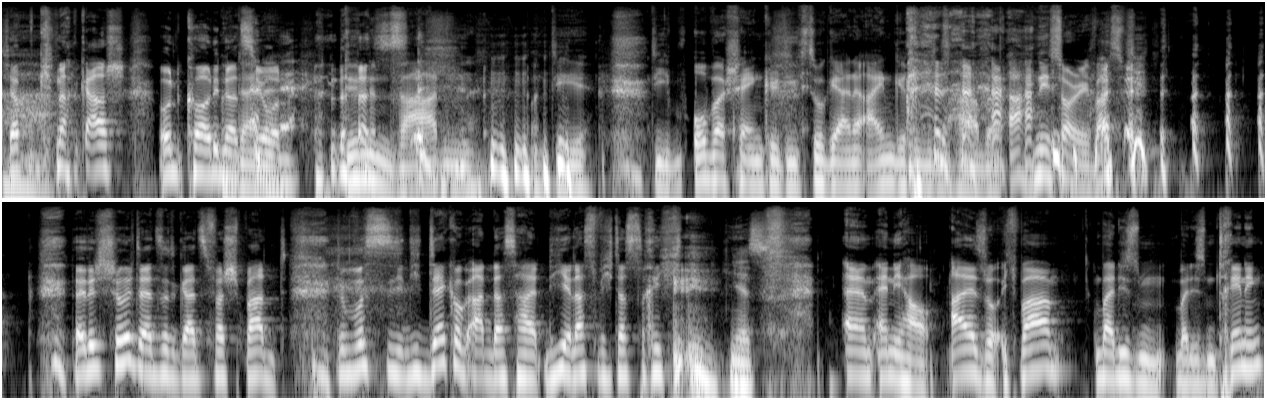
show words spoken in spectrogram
Ich habe hab Knackarsch und Koordination. Und dünnen Waden und die, die Oberschenkel, die ich so gerne eingerieben habe. Ach nee, sorry, was? Deine Schultern sind ganz verspannt. Du musst die Deckung anders halten. Hier, lass mich das richten. Yes. Ähm, anyhow, also ich war bei diesem, bei diesem Training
